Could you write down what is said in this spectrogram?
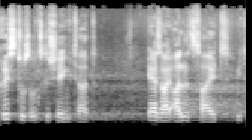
Christus uns geschenkt hat, er sei alle Zeit mit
